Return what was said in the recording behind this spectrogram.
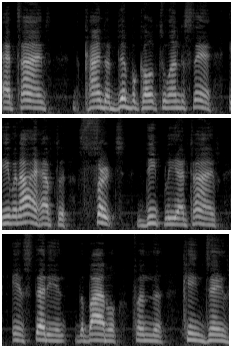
at times kind of difficult to understand. Even I have to search deeply at times in studying the Bible from the King James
